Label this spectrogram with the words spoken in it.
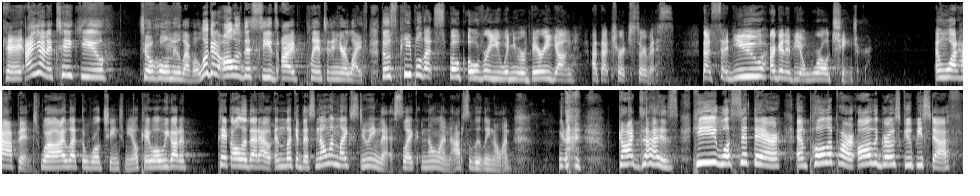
Okay, I'm gonna take you to a whole new level. Look at all of the seeds I planted in your life. Those people that spoke over you when you were very young at that church service that said, You are going to be a world changer. And what happened? Well, I let the world change me. Okay, well, we got to pick all of that out. And look at this. No one likes doing this. Like, no one. Absolutely no one. God does. He will sit there and pull apart all the gross, goopy stuff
